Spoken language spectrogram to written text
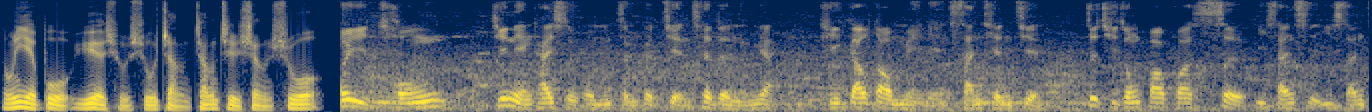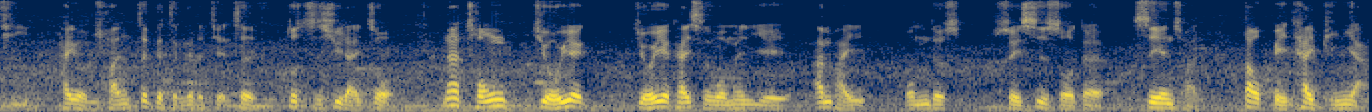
农业部渔业署署长张志胜说：“所以从今年开始，我们整个检测的能量提高到每年三千件，这其中包括社一三四、一三七，还有船这个整个的检测都持续来做。那从九月九月开始，我们也安排我们的水试所的试验船到北太平洋。”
